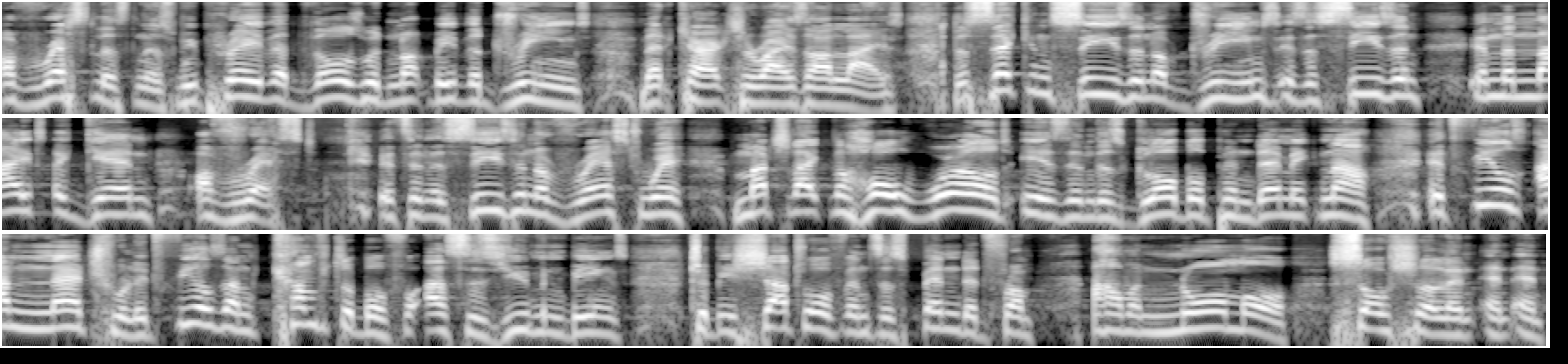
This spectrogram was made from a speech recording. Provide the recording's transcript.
of restlessness. We pray that those would not be the dreams that characterize our lives. The second season of dreams is a season in the night again of rest. It's in a season of rest where, much like the whole world is in this global pandemic now, it feels unnatural. It feels uncomfortable for us as human beings to be shut off and suspended from our normal social and, and, and,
